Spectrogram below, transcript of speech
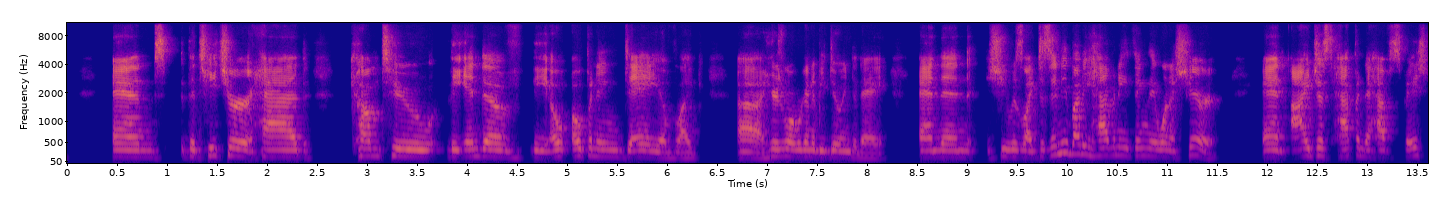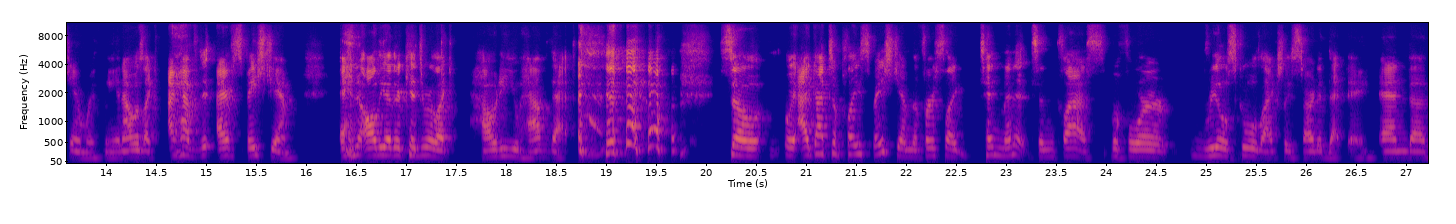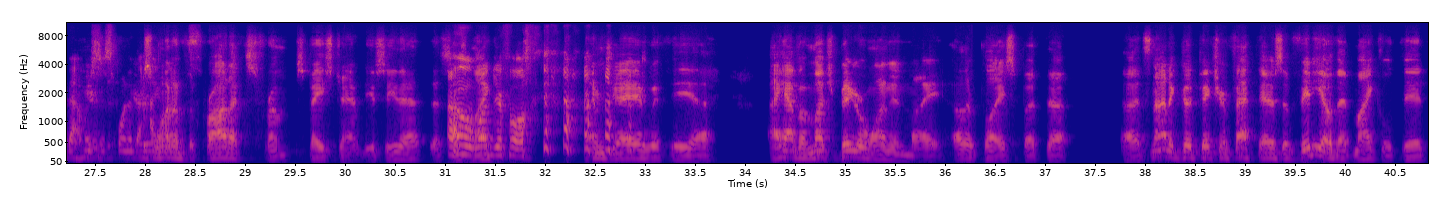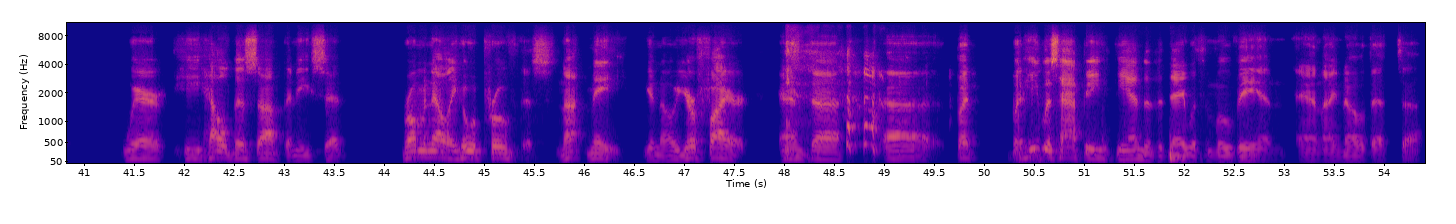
and the teacher had come to the end of the o- opening day of like, uh, here's what we're going to be doing today. And then she was like, Does anybody have anything they want to share? And I just happened to have Space Jam with me, and I was like, I have th- I have Space Jam, and all the other kids were like, How do you have that? so I got to play Space Jam the first like ten minutes in class before real school actually started that day, and uh, that was just one of the Here's one of the products from Space Jam. Do you see that? This is oh, wonderful! MJ with the, uh, I have a much bigger one in my other place, but uh, uh, it's not a good picture. In fact, there's a video that Michael did where he held this up and he said, Romanelli, who approved this? Not me. You know, you're fired. And, uh, uh, but, but he was happy at the end of the day with the movie. And, and I know that uh,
